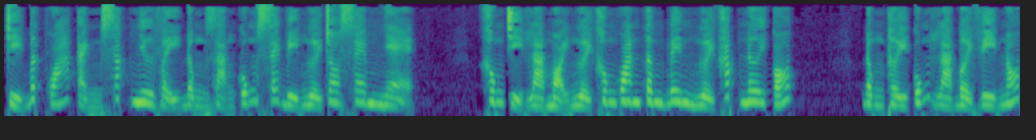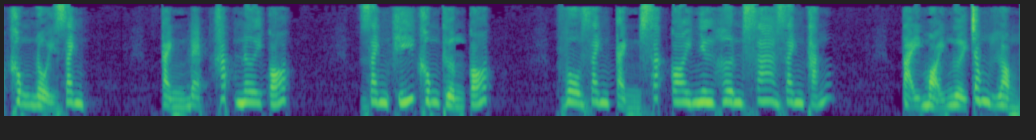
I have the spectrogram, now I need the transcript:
Chỉ bất quá cảnh sắc như vậy đồng dạng cũng sẽ bị người cho xem nhẹ. Không chỉ là mọi người không quan tâm bên người khắp nơi có. Đồng thời cũng là bởi vì nó không nổi danh. Cảnh đẹp khắp nơi có. Danh khí không thường có. Vô danh cảnh sắc coi như hơn xa danh thắng. Tại mọi người trong lòng.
